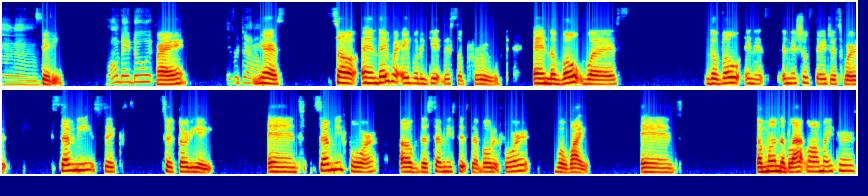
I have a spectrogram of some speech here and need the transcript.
mm. city. Won't they do it? Right. Every time. Yes. So, and they were able to get this approved. And the vote was, the vote in its initial stages were 76 to 38. And 74 of the 76 that voted for it were white. And among the black lawmakers,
